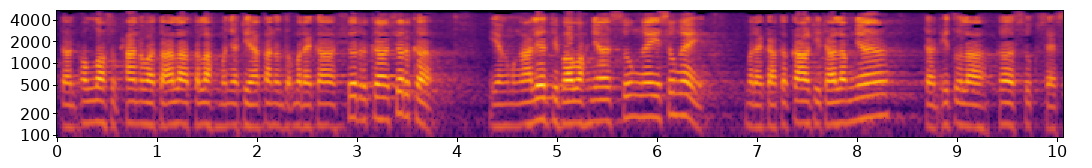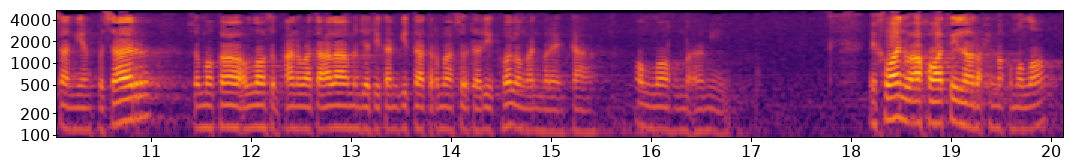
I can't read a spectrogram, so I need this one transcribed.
dan Allah Subhanahu wa taala telah menyediakan untuk mereka surga-surga yang mengalir di bawahnya sungai-sungai. Mereka kekal di dalamnya dan itulah kesuksesan yang besar Semoga Allah Subhanahu wa taala menjadikan kita termasuk dari golongan mereka. Allahumma amin. Ikhwan wa akhwat fillah rahimakumullah.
